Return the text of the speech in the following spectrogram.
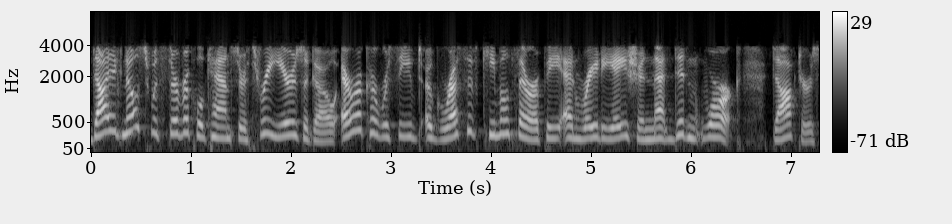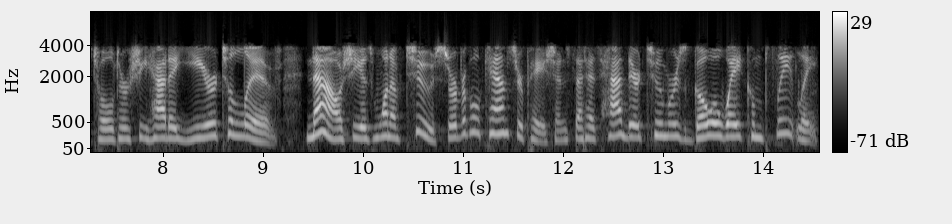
Diagnosed with cervical cancer three years ago, Erica received aggressive chemotherapy and radiation that didn't work. Doctors told her she had a year to live. Now she is one of two cervical cancer patients that has had their tumors go away completely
